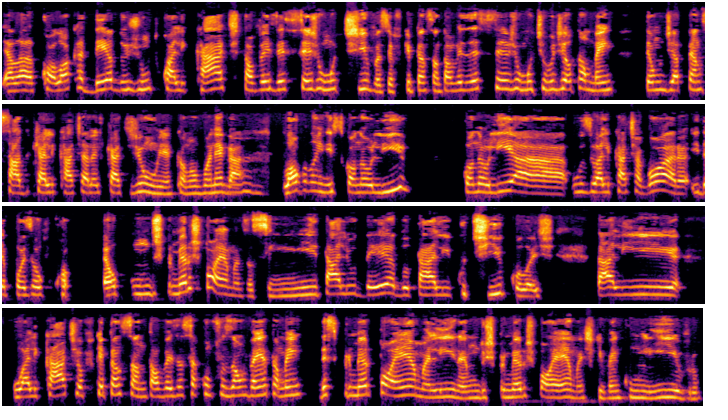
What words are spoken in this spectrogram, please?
ela coloca dedo junto com o alicate, talvez esse seja o motivo. Assim, eu fiquei pensando, talvez esse seja o motivo de eu também ter um dia pensado que alicate era alicate de unha, que eu não vou negar. Uhum. Logo no início, quando eu li, quando eu li a Use o Alicate Agora, e depois eu é um dos primeiros poemas, assim, e tá ali o dedo, tá ali cutículas, tá ali o alicate, eu fiquei pensando, talvez essa confusão venha também desse primeiro poema ali, né? Um dos primeiros poemas que vem com um livro,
